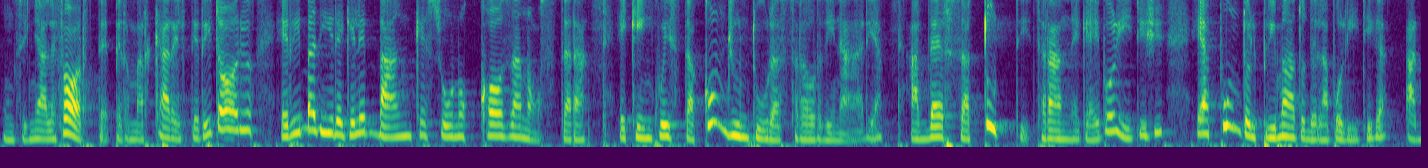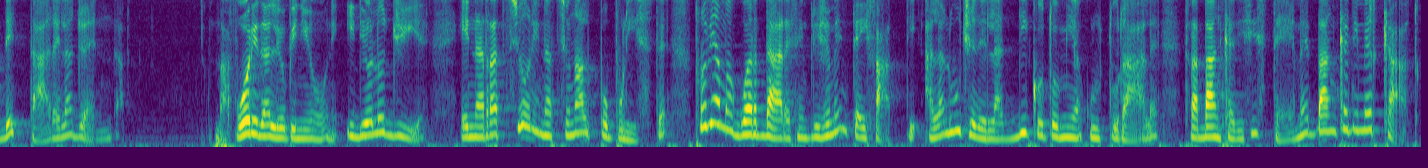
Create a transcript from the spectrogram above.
un segnale forte per marcare il territorio e ribadire che le banche sono cosa nostra e che in questa congiuntura straordinaria, avversa a tutti tranne che ai politici, è appunto il primato della politica a dettare l'agenda. Ma fuori dalle opinioni, ideologie e narrazioni nazional-populiste, proviamo a guardare semplicemente ai fatti alla luce della dicotomia culturale tra banca di sistema e banca di mercato.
